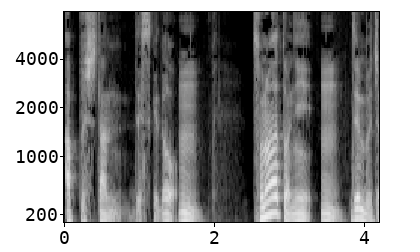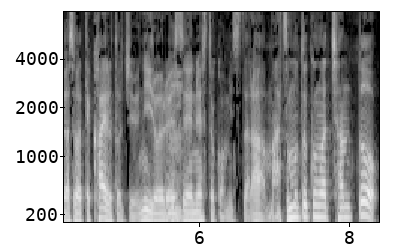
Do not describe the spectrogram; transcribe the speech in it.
アップしたんですけど、うん、その後に、全部打ち合わせ終わって帰る途中にいろいろ SNS とかを見てたら、松本くんはちゃんと、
